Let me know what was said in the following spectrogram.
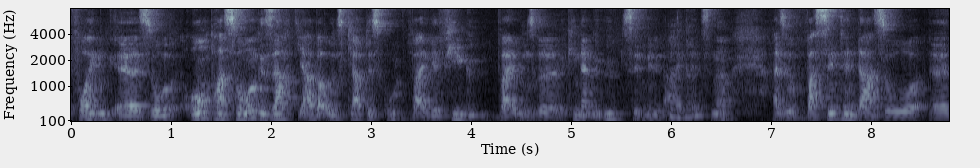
vorhin äh, so en passant gesagt, ja, bei uns klappt es gut, weil wir viel, weil unsere Kinder geübt sind mit den mhm. iPads. Ne? Also was sind denn da so äh,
